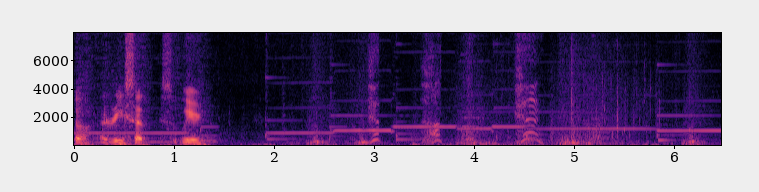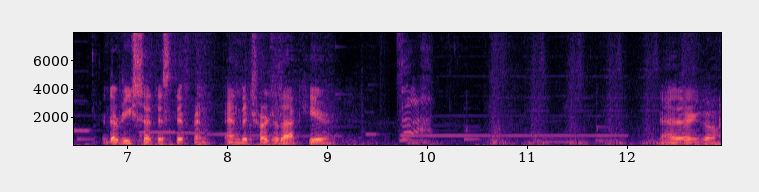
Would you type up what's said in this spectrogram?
though. A reset is weird. The reset is different. And the charge attack here. Yeah, there you go.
